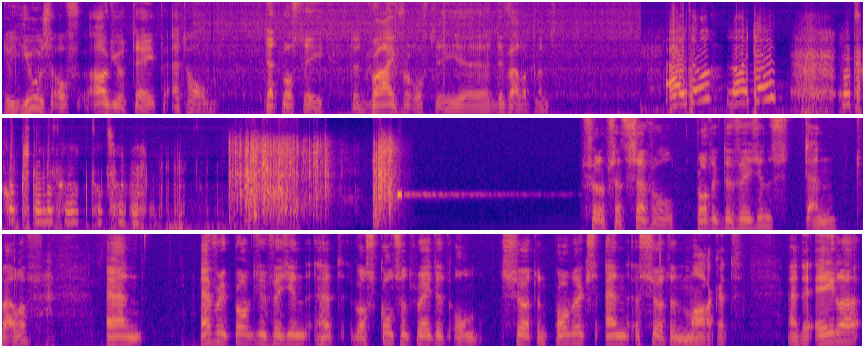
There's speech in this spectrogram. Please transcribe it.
The use of audio tape at home. That was the, the driver of the uh, development. Also, Leute, jetzt kommt schnelles Reaktionsverhalten. Philips had several product divisions, 10, 12, and every product division had, was concentrated on certain products and a certain market. And the ELA,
